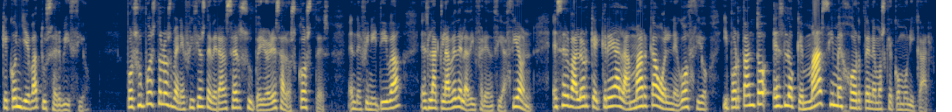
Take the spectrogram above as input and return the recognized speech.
que conlleva tu servicio. Por supuesto, los beneficios deberán ser superiores a los costes. En definitiva, es la clave de la diferenciación. Es el valor que crea la marca o el negocio y, por tanto, es lo que más y mejor tenemos que comunicar.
